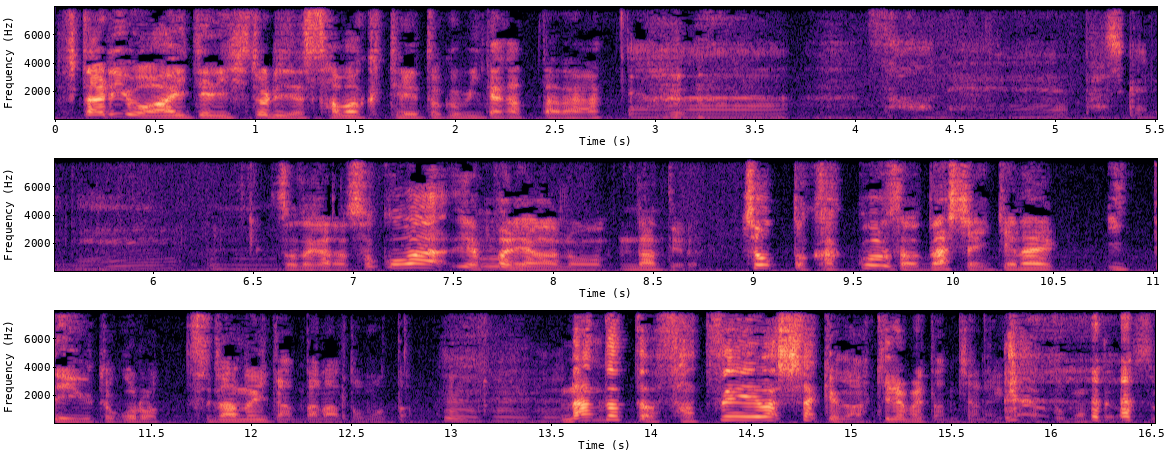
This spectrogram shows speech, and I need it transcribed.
二人を相手に一人で裁く提督見たかったな。ああ、そうね、確かにね。うんそう、だからそこは、やっぱりあの、なんていうの、ちょっとかっこよさを出しちゃいけないっていうところを貫いたんだなと思った。うんうんうんなんだったら撮影はしたけど諦めたんじゃないかなと思ってます。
